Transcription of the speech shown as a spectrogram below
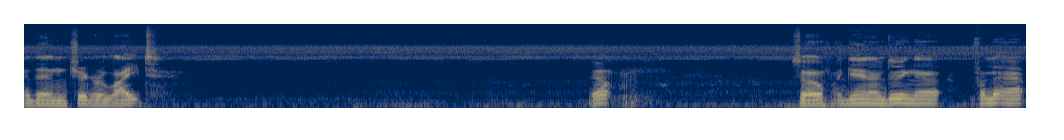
And then trigger light. Yep. So again, I'm doing that from the app.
